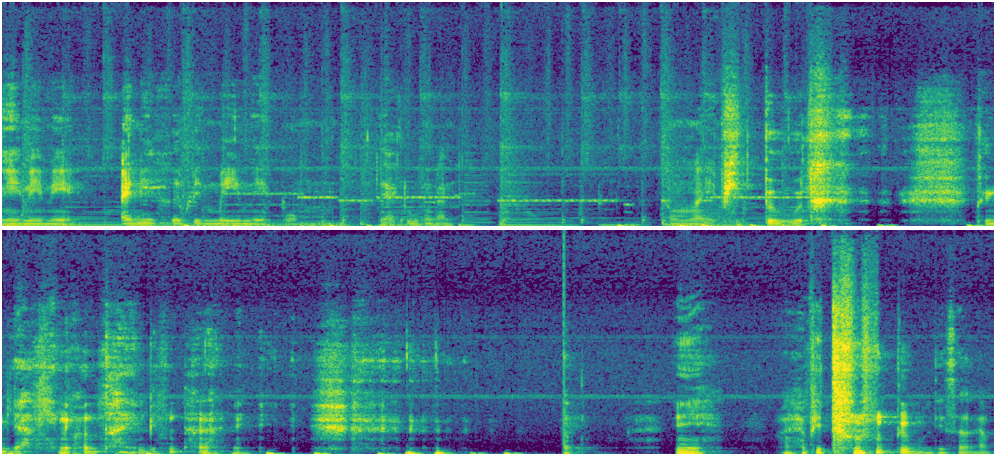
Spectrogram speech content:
นี่นี่นี่ ไอ้นี่เคยเป็นมีมนี่ยผมอยากรู้เหมือนกันทำไมพี่ตูน ถึงอยากเห็นคนไทยบินได้ นี่นะพี่ตูนตูนที่สลับ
